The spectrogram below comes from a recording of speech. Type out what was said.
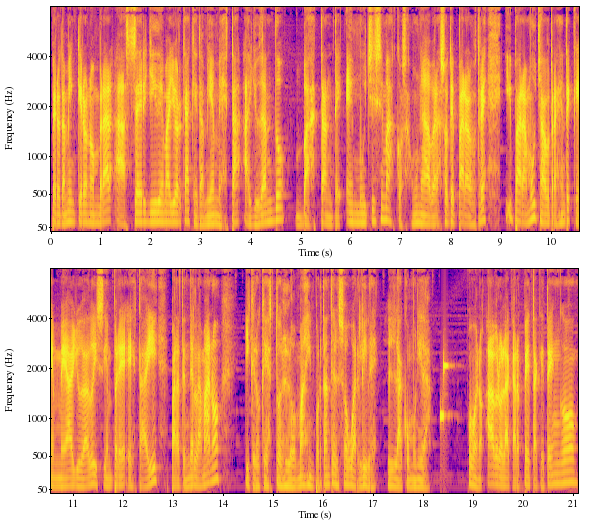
pero también quiero nombrar a Sergi de Mallorca que también me está ayudando bastante en muchísimas cosas. Un abrazote para los tres y para mucha otra gente que me ha ayudado y siempre está ahí para tender la mano. Y creo que esto es lo más importante del software libre, la comunidad. Pues bueno, abro la carpeta que tengo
